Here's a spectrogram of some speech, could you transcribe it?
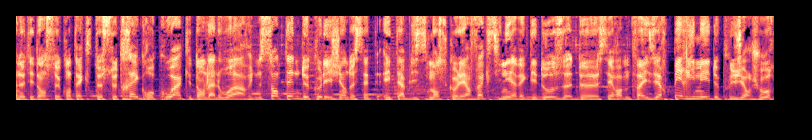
À noter dans ce contexte ce très gros couac dans la Loire. Une centaine de collégiens de cet établissement scolaire vaccinés avec des doses de sérum Pfizer périmées de plusieurs jours.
